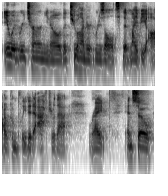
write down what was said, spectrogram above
it would return, you know, the 200 results that might be auto completed after that, right? And so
